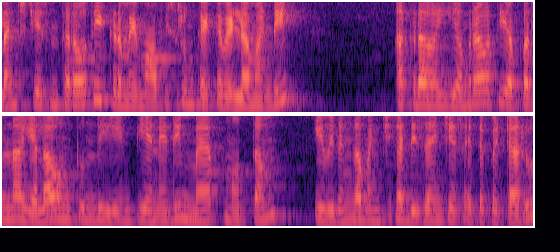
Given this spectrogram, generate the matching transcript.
లంచ్ చేసిన తర్వాత ఇక్కడ మేము ఆఫీస్ రూమ్కి అయితే వెళ్ళామండి. అక్కడ ఈ అమరావతి అపర్ణ ఎలా ఉంటుంది ఏంటి అనేది మ్యాప్ మొత్తం ఈ విధంగా మంచిగా డిజైన్ చేసి అయితే పెట్టారు.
